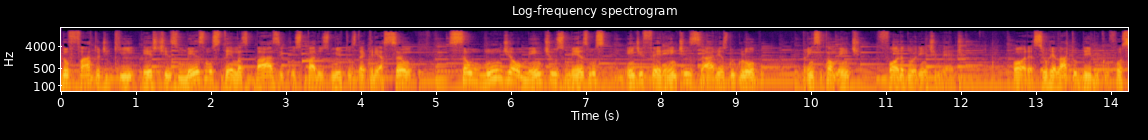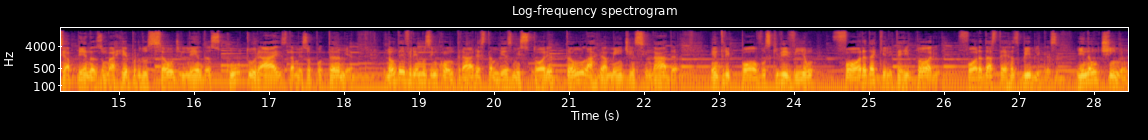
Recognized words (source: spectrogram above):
do fato de que estes mesmos temas básicos para os mitos da criação são mundialmente os mesmos em diferentes áreas do globo, principalmente fora do Oriente Médio. Ora, se o relato bíblico fosse apenas uma reprodução de lendas culturais da Mesopotâmia, não deveríamos encontrar esta mesma história tão largamente ensinada entre povos que viviam fora daquele território, fora das terras bíblicas, e não tinham,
